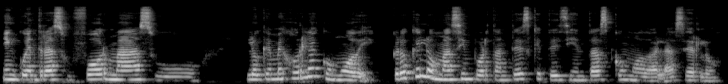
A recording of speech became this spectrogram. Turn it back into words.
encuentra su forma, su, lo que mejor le acomode. Creo que lo más importante es que te sientas cómodo al hacerlo,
